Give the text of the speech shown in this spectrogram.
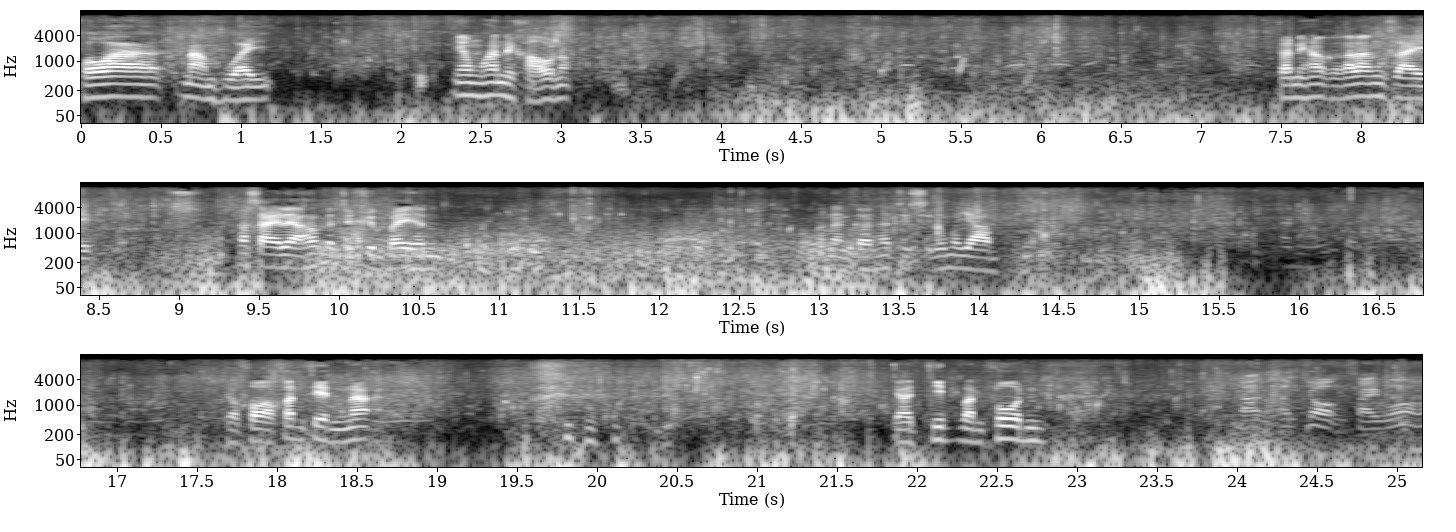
เพราะว่าน้ำหวยยังบ่ทันในเขาเนาะตอนนี้เขาก็กำลังใส่ถ้าใส่แล้วเขาก็จะขึ้นไปอัน ก่อนถ้าจะสิลงมายามจะฟอคอนเทนต์นะจะจิตวันโพนทางขันจอกใส่ว่อง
